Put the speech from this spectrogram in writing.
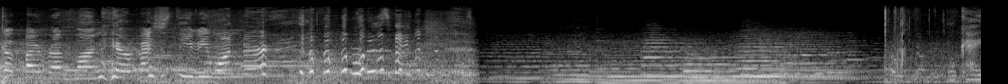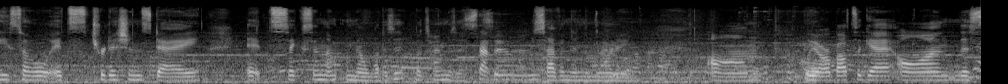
Makeup by Revlon, hair by Stevie Wonder. Okay, so it's Traditions Day. It's six in the no. What is it? What time is it? Seven. Seven in the morning. Um, we are about to get on this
